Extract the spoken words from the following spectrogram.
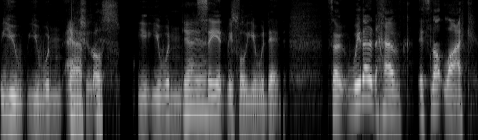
you you wouldn't yeah, actually of course. you you wouldn't Yeah, yeah. see it before you were dead. So we don't have. It's not like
